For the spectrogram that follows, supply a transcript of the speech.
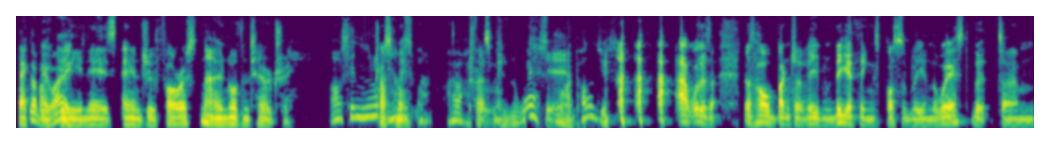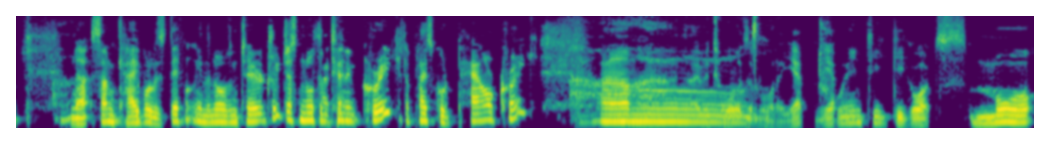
backed by billionaires Andrew Forrest. No, Northern Territory. I was in the Trust me. Oh, I thought Trust me. in the west. Yeah. My apologies. well, there's a, there's a whole bunch of even bigger things possibly in the west, but um, Oh, no, Sun Cable is definitely in the Northern Territory, just north of Okay. Tennant Creek, at a place called Powell Creek. ah, over towards the um, border. Yep. Yep. 20 gigawatts, more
